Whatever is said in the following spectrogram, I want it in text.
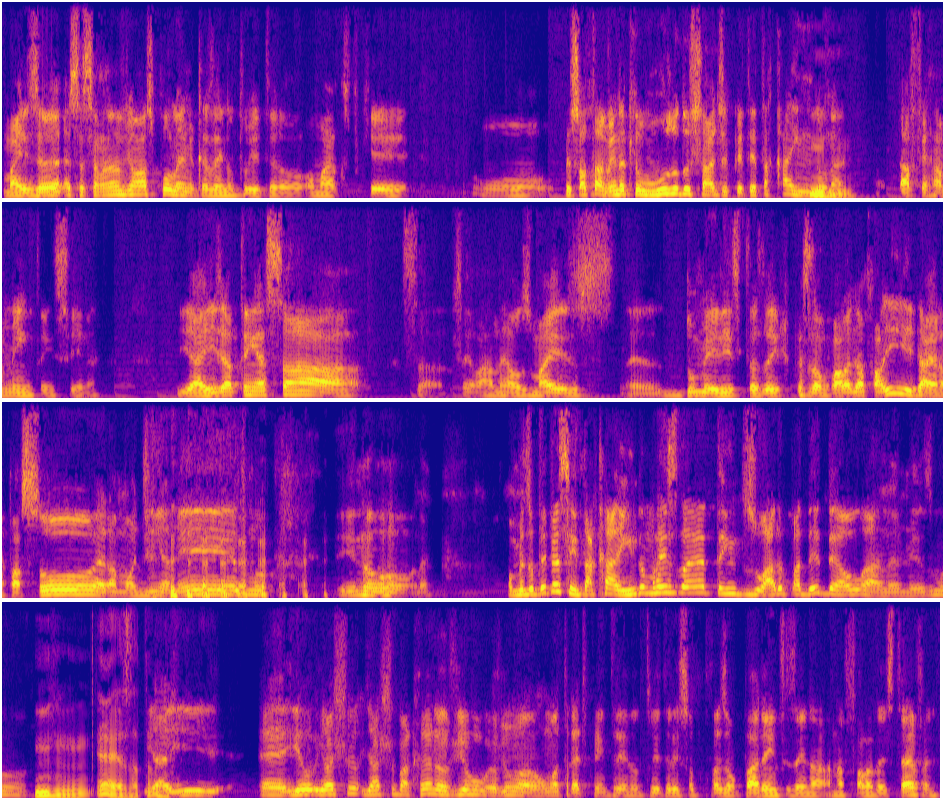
Mas eu, essa semana eu vi umas polêmicas aí no Twitter, o, Marcos, porque o, o pessoal tá vendo que o uso do chat GPT tá caindo, né? uhum. né? Da ferramenta em si, né? E aí já tem essa, essa sei lá, né? Os mais é, dumeristas aí que o pessoal fala, já fala, ih, já era, passou, era modinha mesmo, e não, né? Ao mesmo tempo, assim, tá caindo, mas né, tem zoado pra Dedel lá, né? Mesmo. Uhum. É, exatamente. E aí. É, e eu, eu, acho, eu acho bacana, eu vi, eu vi uma, uma thread que eu entrei no Twitter aí, só pra fazer um parênteses aí na, na fala da Stephanie.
